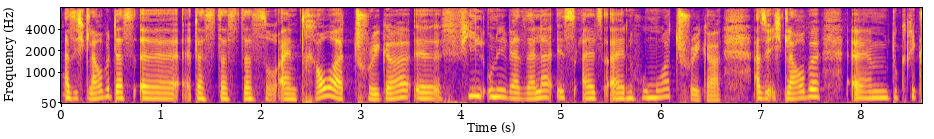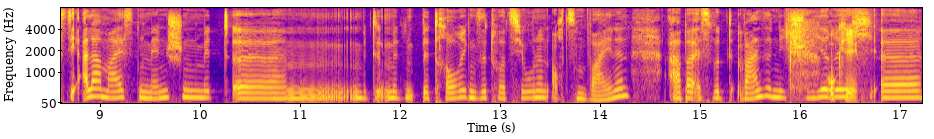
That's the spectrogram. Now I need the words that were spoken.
also ich glaube, dass, äh, dass, dass, dass so ein Trauertrigger äh, viel universeller ist als ein Humortrigger. Also ich glaube, ähm, du kriegst die allermeisten Menschen mit, ähm, mit, mit, mit traurigen Situationen auch zum Weinen, aber es wird wahnsinnig schwierig, okay. äh,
